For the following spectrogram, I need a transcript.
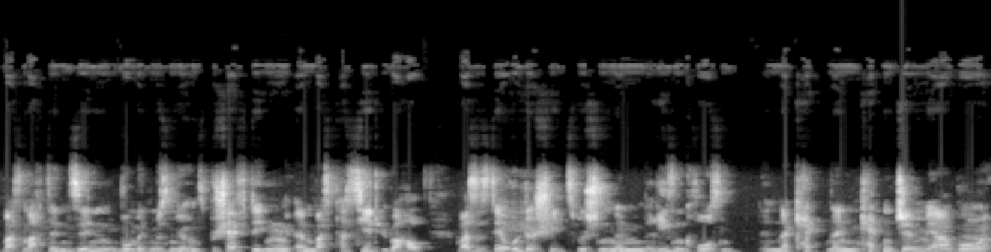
was macht denn Sinn? Womit müssen wir uns beschäftigen? Ähm, was passiert überhaupt? Was ist der Unterschied zwischen einem riesengroßen, einer Ketten, einem Kettengym, ja, wo Ja.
